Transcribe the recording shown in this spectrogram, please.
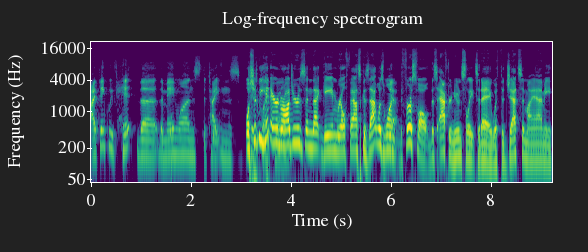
I think we've hit the the main ones, the Titans. Well, should we hit Aaron Rodgers in that game real fast because that was one. Yeah. First of all, this afternoon slate today with the Jets in Miami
